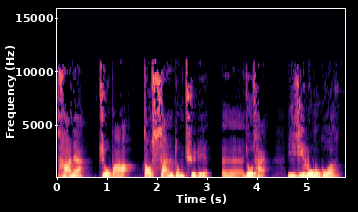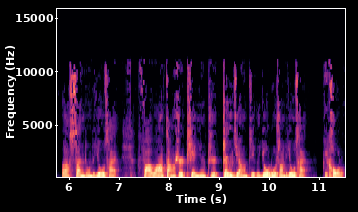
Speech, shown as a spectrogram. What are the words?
他呢就把到山东去的呃邮差，以及路过啊山东的邮差，发往当时天津至镇江这个邮路上的邮差给扣了。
